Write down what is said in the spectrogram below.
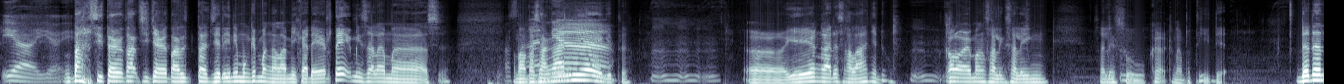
Iya iya. iya. Entah si cewek si cewek ta- tajir ini mungkin mengalami KDRT misalnya mas sama pasangannya gitu. Heeh, heeh, heeh. Eh ya ya nggak ada salahnya dong. Kalau emang saling-saling saling Mm-mm. suka, kenapa tidak? Dan, dan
